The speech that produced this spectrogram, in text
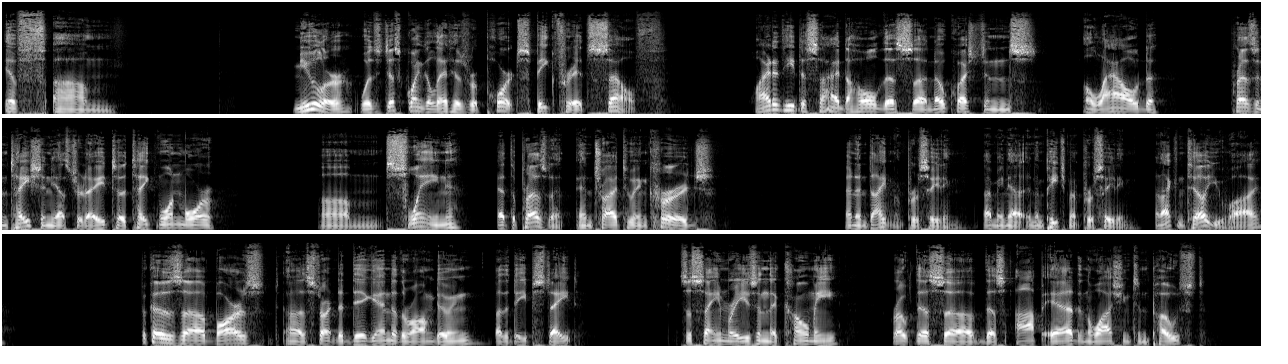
if um, Mueller was just going to let his report speak for itself, why did he decide to hold this uh, no questions allowed presentation yesterday to take one more um, swing at the president and try to encourage an indictment proceeding? I mean, uh, an impeachment proceeding. And I can tell you why. Because uh, Barr's uh, starting to dig into the wrongdoing by the deep state. It's the same reason that Comey wrote this uh, this op-ed in the Washington Post,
